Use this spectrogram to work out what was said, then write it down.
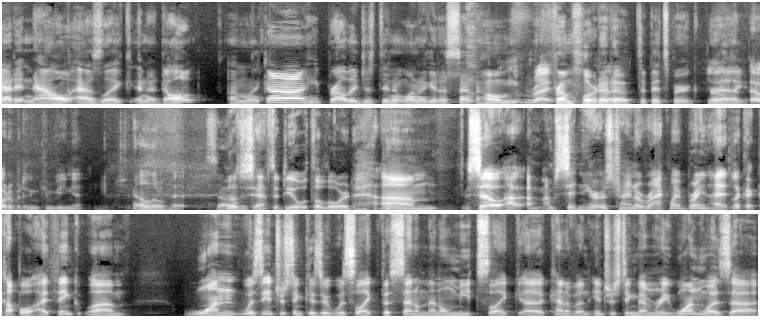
at it now as like an adult, I'm like, ah, he probably just didn't want to get us sent home Right, from Florida to, right. to Pittsburgh yeah, early. that would have been inconvenient. A little bit. So They'll just have to deal with the Lord. Um, so I, I'm, I'm sitting here, I was trying to rack my brain. I had like a couple. I think um, one was interesting because it was like the sentimental meets like uh, kind of an interesting memory. One was uh,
